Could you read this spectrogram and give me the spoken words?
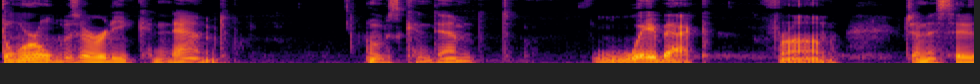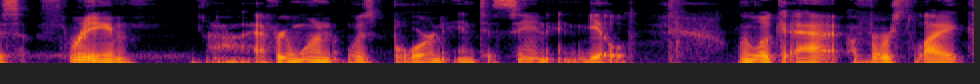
The world was already condemned. It was condemned way back from Genesis 3. Uh, everyone was born into sin and guilt. We look at a verse like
